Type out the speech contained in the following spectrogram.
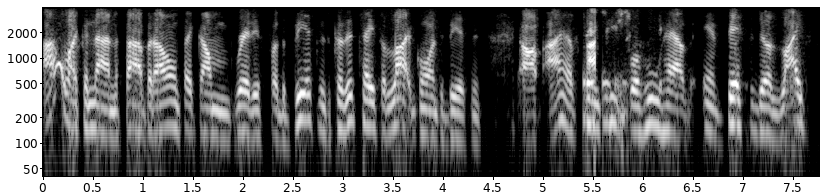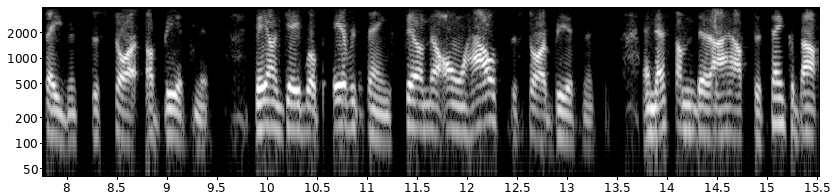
I don't like a nine to five, but I don't think I'm ready for the business because it takes a lot going to business. Uh, I have seen people who have invested their life savings to start a business. They gave up everything, selling their own house to start businesses. And that's something that I have to think about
